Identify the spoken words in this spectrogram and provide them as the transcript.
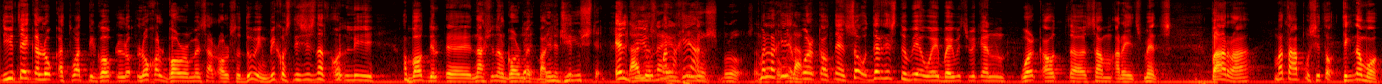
you take a look at what the go- lo- local governments are also doing because this is not only about the uh, national government budget. LGUs, It- lalo LGUs, na malaki yan. LGUs, bro. Sa Malaki ang workout na yan. So, there has to be a way by which we can work out uh, some arrangements para matapos ito. Tignan mo,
